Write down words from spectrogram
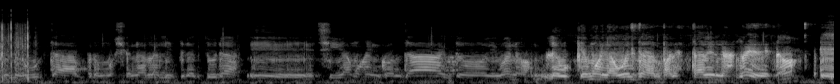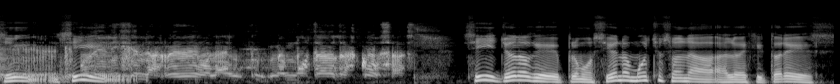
que le gusta promocionar la literatura, eh, sigamos en contacto y bueno, le busquemos la vuelta para estar en las redes, ¿no? Eh, sí, sí. Eligen las redes o la, mostrar otras cosas. Sí, yo lo que promociono mucho son a, los escritores,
